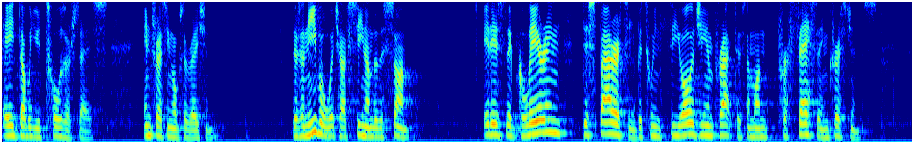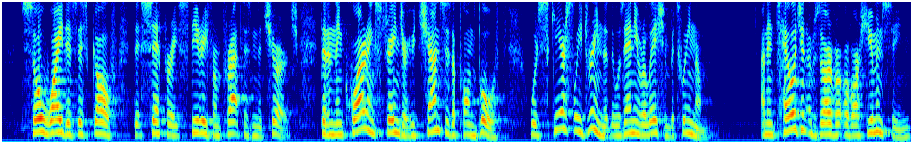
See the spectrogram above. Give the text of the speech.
A.W. Tozer says. Interesting observation. There's an evil which I've seen under the sun. It is the glaring disparity between theology and practice among professing Christians. So wide is this gulf that separates theory from practice in the church that an inquiring stranger who chances upon both would scarcely dream that there was any relation between them. An intelligent observer of our human scene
